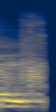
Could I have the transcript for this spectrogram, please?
good.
